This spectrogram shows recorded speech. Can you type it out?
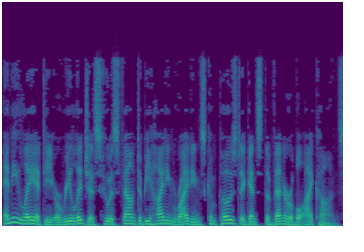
Any laity or religious who is found to be hiding writings composed against the venerable icons.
